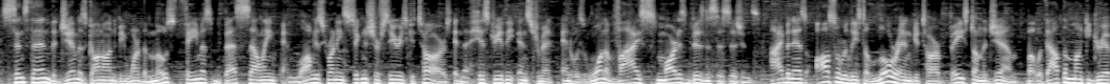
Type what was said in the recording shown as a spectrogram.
Since then, the JEM has gone on to be one of the most famous, best selling, and longest running signature series guitars in the history of the instrument and was one of Vai's smartest business decisions. Ibanez also released a lower end guitar based on the JEM, but without the monkey grip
